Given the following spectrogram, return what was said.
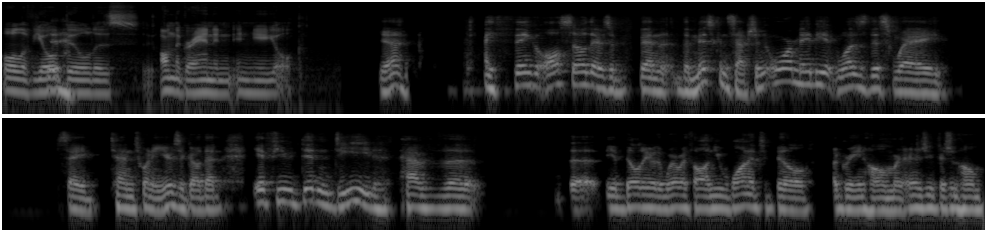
all of your yeah. builders on the ground in, in New York. Yeah, I think also there's a, been the misconception, or maybe it was this way, say 10, 20 years ago, that if you did indeed have the the the ability or the wherewithal and you wanted to build a green home or an energy efficient home,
